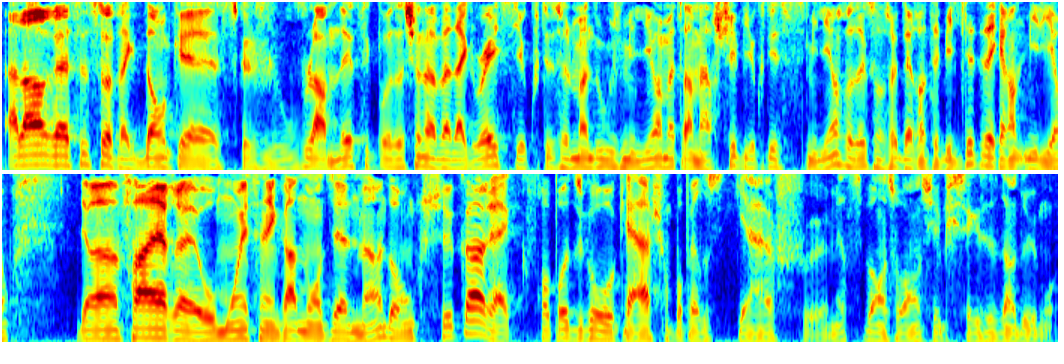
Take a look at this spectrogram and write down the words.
Alors, euh, c'est ça. Fait que donc, euh, ce que je voulais emmener, c'est que Possession of Anna Grace, il a coûté seulement 12 millions à mettre en marché, puis il a coûté 6 millions. Ça veut dire que son seuil de rentabilité était 40 millions. Il devrait en faire euh, au moins 50 mondialement, donc c'est correct. Ils feront pas du gros cash, ils feront pas perdu de cash. Euh, merci, bonsoir, on sait plus que ça existe dans deux mois.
